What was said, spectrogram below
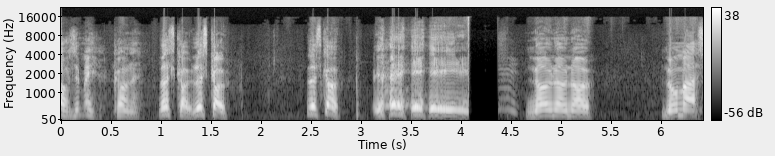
Oh, is it me? Come on then. Let's go, let's go. Let's go. No, no, no. No mass.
